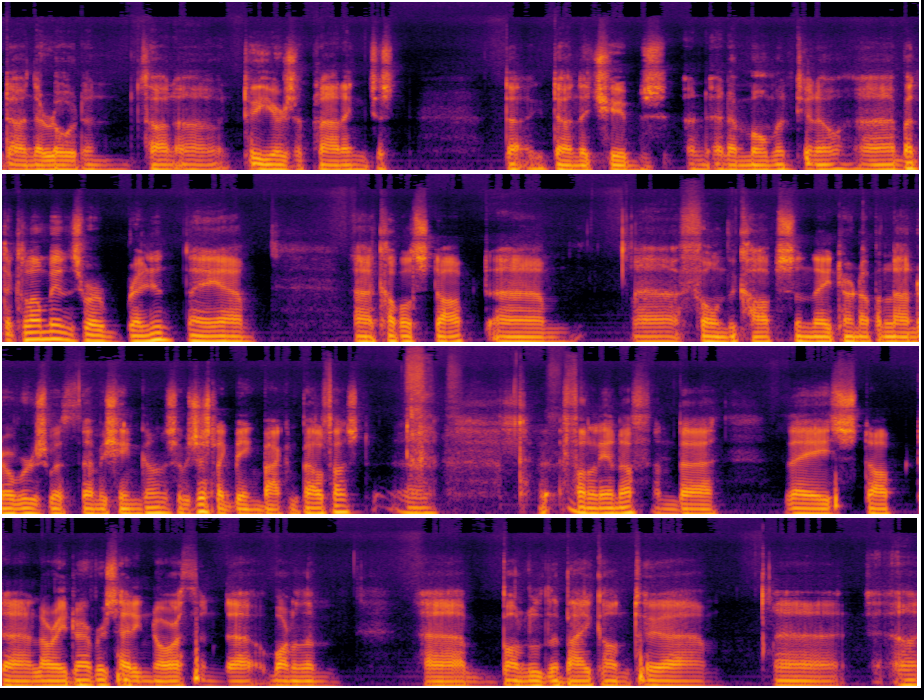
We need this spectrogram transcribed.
down the road and thought, uh, two years of planning just d- down the tubes in, in, a moment, you know. Uh, but the Colombians were brilliant. They um, a couple stopped, um, uh, phoned the cops, and they turned up in Land Rovers with uh, machine guns. It was just like being back in Belfast, uh, funnily enough. And uh, they stopped lorry drivers heading north, and one of them bundled the bike onto. Um, uh, uh,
